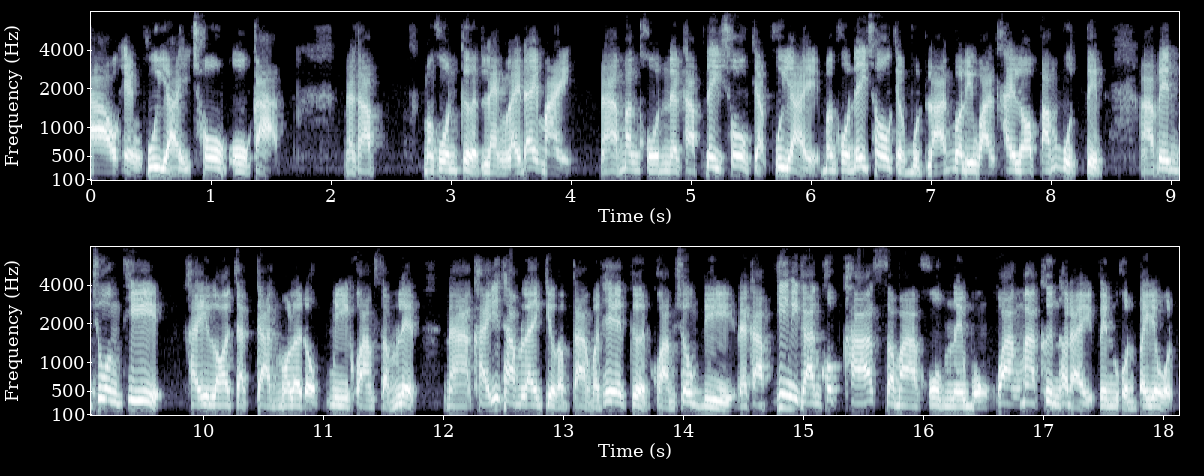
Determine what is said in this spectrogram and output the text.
ดาวแห่งผู้ใหญ่โชคโอกาสนะครับบางคนเกิดแหล่งรายได้ใหม่ นะบางคนนะครับได้โชคจากผู้ใหญ่ บางคนได้โชคจากบุตรหลานบริวารใครรอปั๊มบุตรติดอ่าเป็นช่วงที่ใครรอจัดการมรดกมีความสำเร็จนะฮะใครที่ทำอะไรเกี่ยวกับต่างประเทศเกิดความโชคดีนะครับยิ่งมีการคบค้าสมาคมในวงกว้างมากขึ้นเท่าไหร่เป็นผลประโยชน์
